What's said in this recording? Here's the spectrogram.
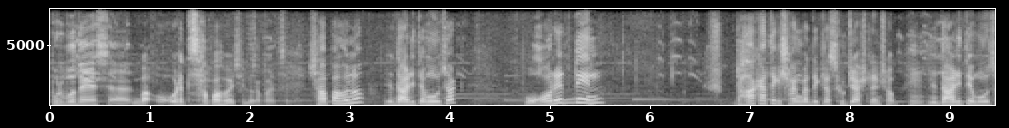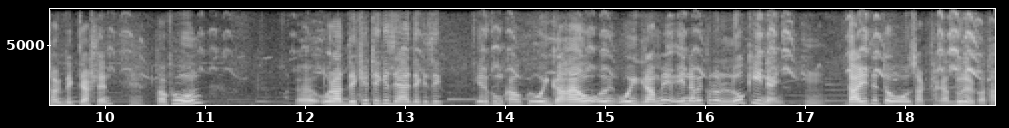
পূর্বদেশ বা ওটাতে ছাপা হয়েছিল। ছাপা ছাপা হলো যে দাড়িতে মৌচাক পরের দিন ঢাকা থেকে সাংবাদিকরা ছুটে আসলেন সব যে দাড়িতে মৌচাক দেখতে আসলেন তখন ওরা দেখে টেকে যায় দেখেছে এরকম কাউকে ওই গাঁও ওই ওই গ্রামে এই নামে কোনো লোকই নাই। দাড়িতে তো মৌচাক থাকা দূরের কথা।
